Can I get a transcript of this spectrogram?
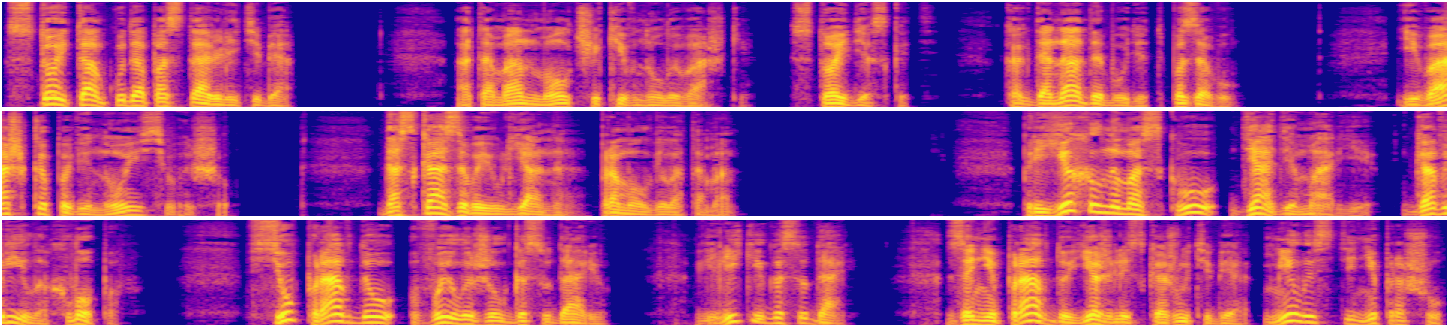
Стой там, куда поставили тебя. Атаман молча кивнул Ивашке. Стой, дескать. Когда надо будет, позову. Ивашка, повинуясь, вышел. — Досказывай, Ульяна, — промолвил атаман. Приехал на Москву дядя Марьи, Гаврила Хлопов. всю правду выложил государю. Великий государь, за неправду, ежели скажу тебе, милости не прошу.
